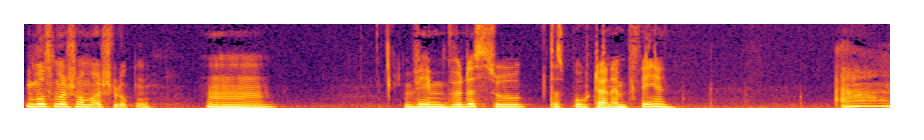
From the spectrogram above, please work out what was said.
muss man schon mal schlucken. Hm. Wem würdest du das Buch dann empfehlen? Ah,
